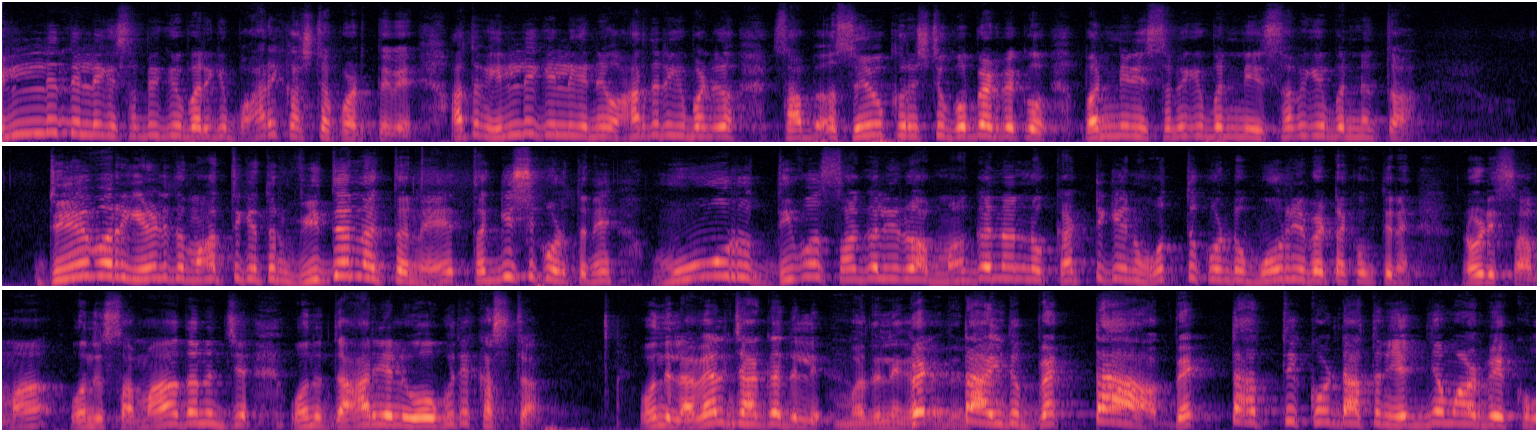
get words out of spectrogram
ಇಲ್ಲಿಂದ ಇಲ್ಲಿಗೆ ಸಭೆಗೆ ಬರಲಿಕ್ಕೆ ಭಾರಿ ಕಷ್ಟಪಡ್ತೇವೆ. ಅಥವಾ ಇಲ್ಲಿಗೆ ಇಲ್ಲಿಗೆ ನೀವು ಆರಾಧನೆಗೆ ಬಂದಿರೋ ಸಭ ಸೇವಕರು ಎಷ್ಟು ಗೊಬ್ಬಾಡಬೇಕು ಬನ್ನಿ ಸಭೆಗೆ ಬನ್ನಿ ಸಭೆಗೆ ಬನ್ನಿ ಅಂತ. ದೇವರು ಹೇಳಿದ ಮಾತಿಗೆ ತನ್ನ ವಿಧನಾಗ್ತಾನೆ ತಗ್ಗಿಸಿಕೊಳ್ತಾನೆ ಮೂರು ದಿವಸ ಆಗಲಿರೋ ಆ ಮಗನನ್ನು ಕಟ್ಟಿಗೆಯನ್ನು ಹೊತ್ತುಕೊಂಡು ಮೋರಿಯ ಬೆಟ್ಟಕ್ಕೆ ಹೋಗ್ತಾನೆ. ನೋಡಿ ಸಮ ಒಂದು ಸಮಾಧಾನ ಜ ಒಂದು ದಾರಿಯಲ್ಲಿ ಹೋಗುವುದೇ ಕಷ್ಟ. ಒಂದು ಲೆವೆಲ್ ಜಾಗದಲ್ಲಿ ಬೆಟ್ಟ ಇದು ಬೆಟ್ಟ ಬೆಟ್ಟ ಹತ್ತಿಕೊಂಡು ಆತನ ಯಜ್ಞ ಮಾಡಬೇಕು.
